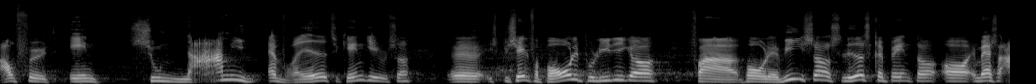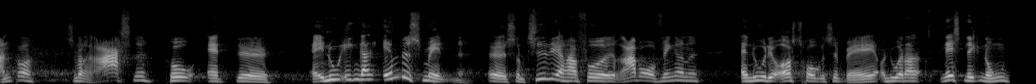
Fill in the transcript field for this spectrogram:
affødt en tsunami af vrede tilkendegivelser, øh, specielt fra borgerlige politikere, fra borgerlige aviser, lederskribenter og en masse andre, som er rasende på, at, øh, at nu ikke engang embedsmændene, øh, som tidligere har fået rap over fingrene, at nu er det også trukket tilbage, og nu er der næsten ikke nogen,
